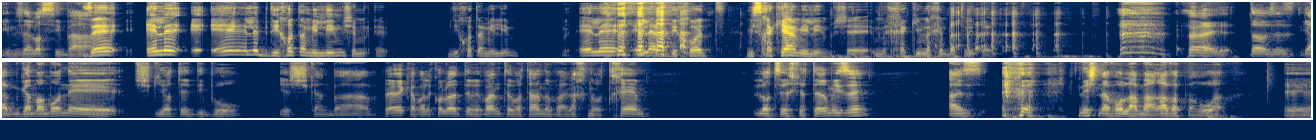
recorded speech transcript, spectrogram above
אם זה לא סיבה... זה, אלה, אלה בדיחות המילים ש... בדיחות המילים? אלה, אלה הבדיחות, משחקי המילים שמחכים לכם בטוויטר. טוב, זה גם, גם המון אה, שגיאות אה, דיבור יש כאן בפרק, אבל כל עוד אתם הבנתם אותנו ואנחנו אתכם, לא צריך יותר מזה. אז לפני שנעבור למערב הפרוע, אה,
